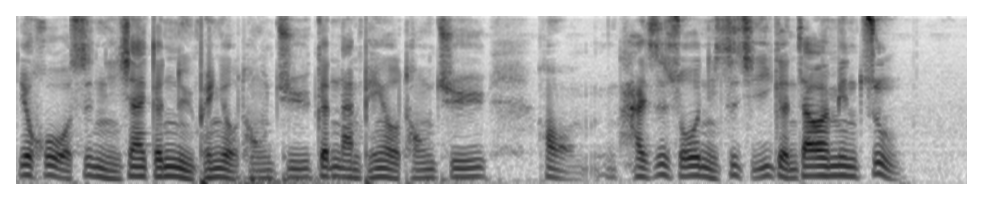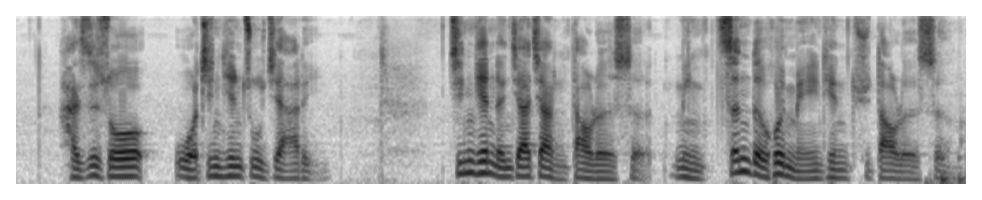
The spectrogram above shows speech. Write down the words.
又或者是你现在跟女朋友同居、跟男朋友同居，哦，还是说你自己一个人在外面住，还是说我今天住家里，今天人家叫你倒垃圾，你真的会每一天去倒垃圾吗？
